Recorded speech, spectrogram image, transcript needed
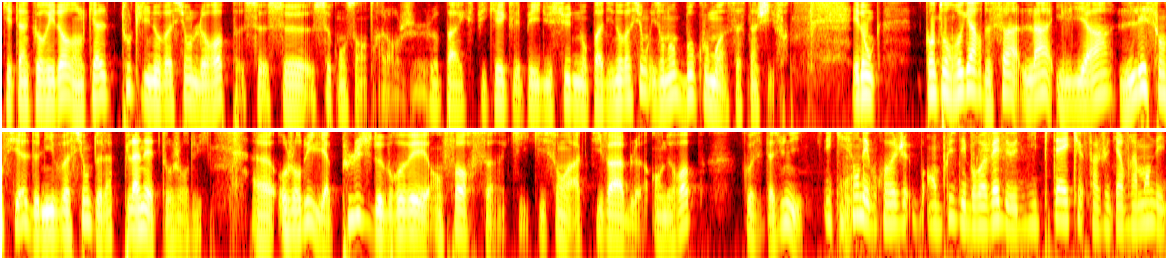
qui est un corridor dans lequel toute l'innovation de l'Europe se, concentre. Alors, je ne veux pas expliquer que les pays du Sud n'ont pas d'innovation, ils en ont beaucoup moins, ça c'est un chiffre. Et donc, quand on regarde ça, là, il y a l'essentiel de l'innovation de la planète aujourd'hui. Euh, aujourd'hui, il y a plus de brevets en force qui sont activables en Europe États-Unis. Et qui sont des brevets, en plus des brevets de deep tech, enfin je veux dire vraiment des,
